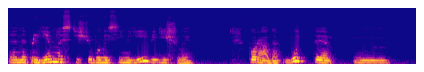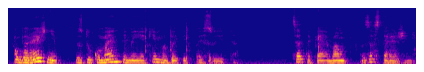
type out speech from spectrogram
Е, Неприємності, що були в сім'ї, відійшли. Порада. Будьте обережні з документами, якими ви підписуєте. Це таке вам застереження.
